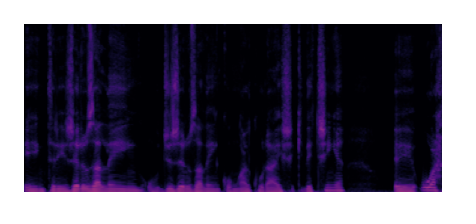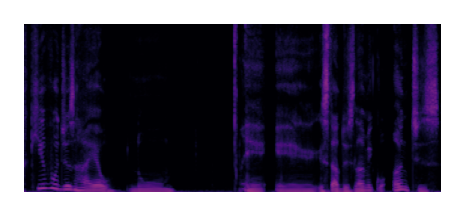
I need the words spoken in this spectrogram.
entre Jerusalém, ou de Jerusalém com Al-Quraish, que detinha eh, o arquivo de Israel no eh, eh, Estado Islâmico antes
